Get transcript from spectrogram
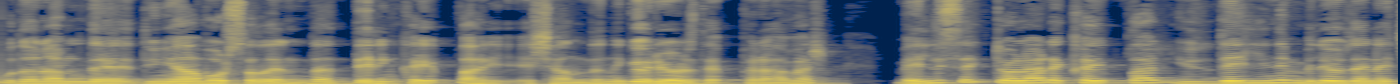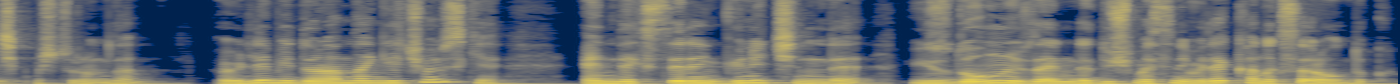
Bu dönemde dünya borsalarında derin kayıplar yaşandığını görüyoruz hep beraber. Belli sektörlerde kayıplar %50'nin bile üzerine çıkmış durumda. Öyle bir dönemden geçiyoruz ki endekslerin gün içinde %10'un üzerinde düşmesini bile kanıksar olduk.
